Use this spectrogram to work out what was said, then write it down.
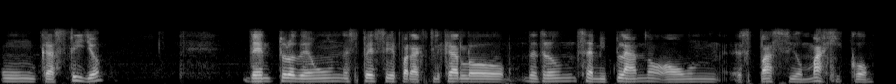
un castillo dentro de una especie, para explicarlo, dentro de un semiplano o un espacio mágico,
